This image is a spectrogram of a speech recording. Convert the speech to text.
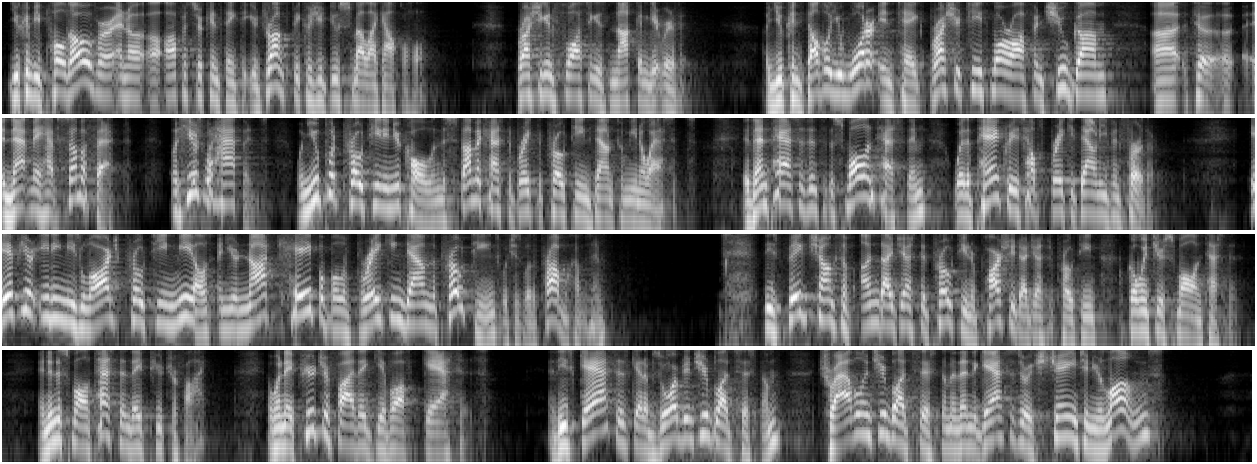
you can be pulled over and an officer can think that you're drunk because you do smell like alcohol. Brushing and flossing is not going to get rid of it. You can double your water intake, brush your teeth more often, chew gum, uh, to, uh, and that may have some effect. But here's what happens when you put protein in your colon, the stomach has to break the proteins down to amino acids. It then passes into the small intestine, where the pancreas helps break it down even further. If you're eating these large protein meals and you're not capable of breaking down the proteins, which is where the problem comes in, these big chunks of undigested protein or partially digested protein go into your small intestine. And in the small intestine, they putrefy. And when they putrefy, they give off gases. And these gases get absorbed into your blood system, travel into your blood system, and then the gases are exchanged in your lungs,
